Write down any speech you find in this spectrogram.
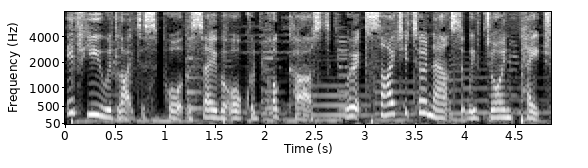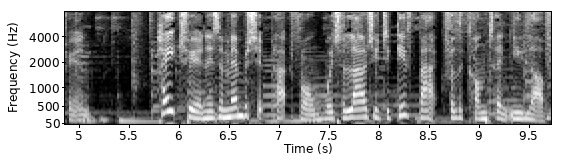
If you would like to support the Sober Awkward podcast, we're excited to announce that we've joined Patreon. Patreon is a membership platform which allows you to give back for the content you love.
